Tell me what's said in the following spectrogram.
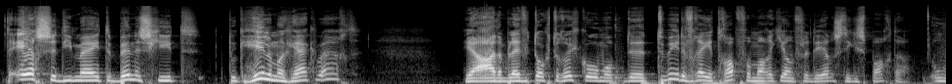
de eerste die mij te binnen schiet toen ik helemaal gek werd. Ja, dan blijf ik toch terugkomen op de tweede vrije trap van Mark-Jan Flederis tegen Sparta. Oeh.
